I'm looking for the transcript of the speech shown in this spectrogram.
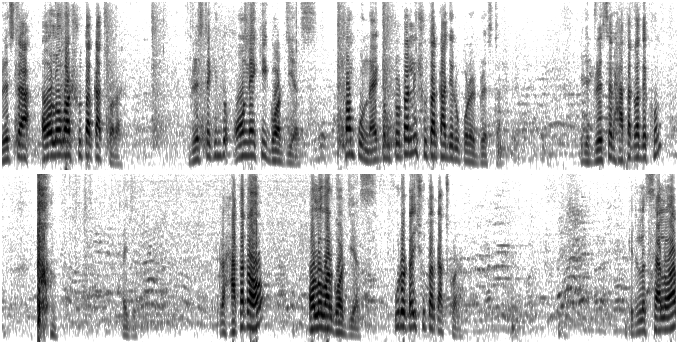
ড্রেসটা অল ওভার সুতার কাজ করা। ড্রেসটা কিন্তু অনেকই গর্জিয়াস সম্পূর্ণ, একদম টোটালি সুতার কাজের উপরে ড্রেসটা। এই যে ড্রেসের হাতাটা দেখুন। এই যে। এটা হাতাটাও অল ওভার গর্জিয়াস পুরোটাই সুতার কাজ করা। এটা হলো সালোয়ার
